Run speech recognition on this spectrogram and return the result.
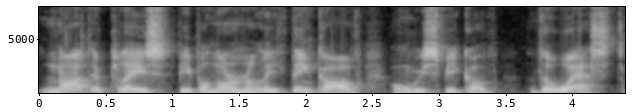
not a place people normally think of when we speak of the West.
